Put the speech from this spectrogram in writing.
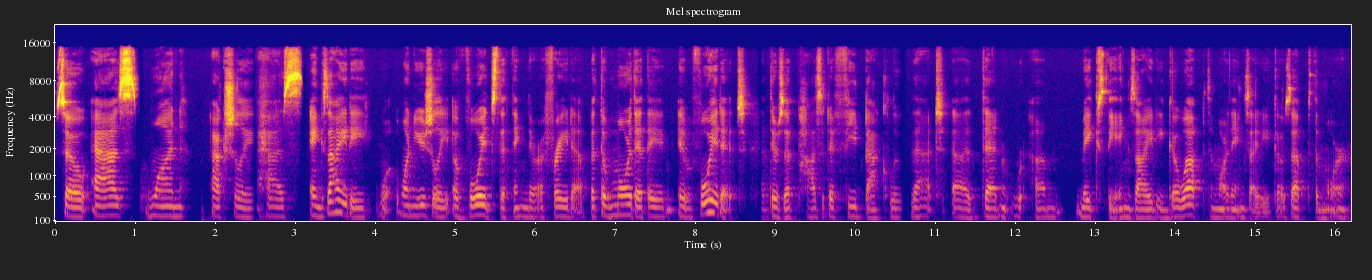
So, as one actually has anxiety, one usually avoids the thing they're afraid of. But the more that they avoid it, there's a positive feedback loop that uh, then um, makes the anxiety go up. The more the anxiety goes up, the more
